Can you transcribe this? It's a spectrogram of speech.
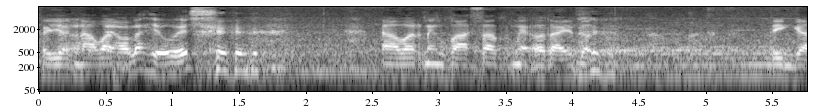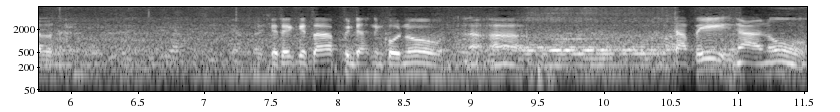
Kayak nawar. oleh ya wis. Nawar neng pasar nek ora itu tinggal. Akhirnya kita pindah ning kono. Heeh. Tapi nganu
